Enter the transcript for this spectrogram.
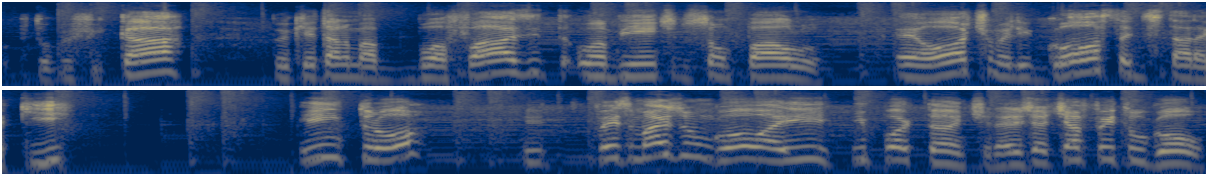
Optou por ficar, porque está numa boa fase. O ambiente do São Paulo é ótimo, ele gosta de estar aqui. E entrou e fez mais um gol aí importante, né? Ele já tinha feito o gol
